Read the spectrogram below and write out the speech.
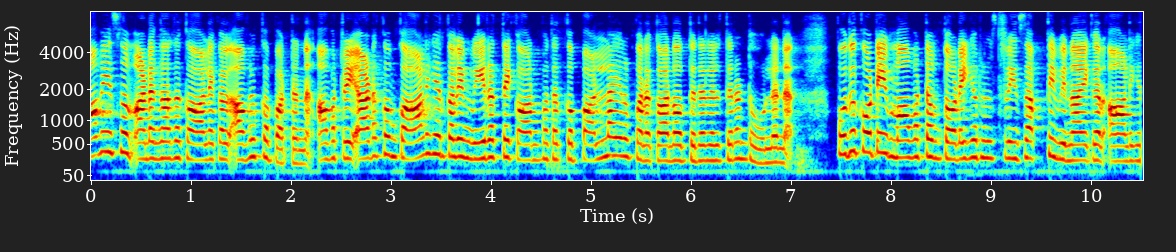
ஆவேசம் அடங்காத காளைகள் அவிழ்க்கப்பட்டன. அவற்றை அடக்கும் காளையர்களின் வீரத்தை காண்பதற்கு பல்லாயிரம் கணக்கானோர் திரளில் திரண்டு உள்ளனர். புதுக்கோட்டை மாவட்டம் தொடையூரில் ஸ்ரீ சக்தி விநாயகர் ஆலய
